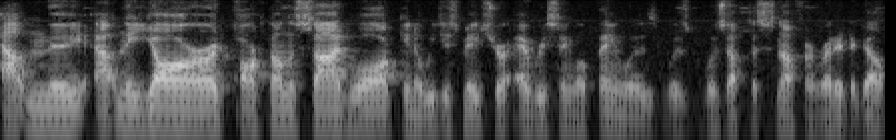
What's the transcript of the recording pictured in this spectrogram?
out in the out in the yard, parked on the sidewalk. You know, we just made sure every single thing was was was up to snuff and ready to go.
